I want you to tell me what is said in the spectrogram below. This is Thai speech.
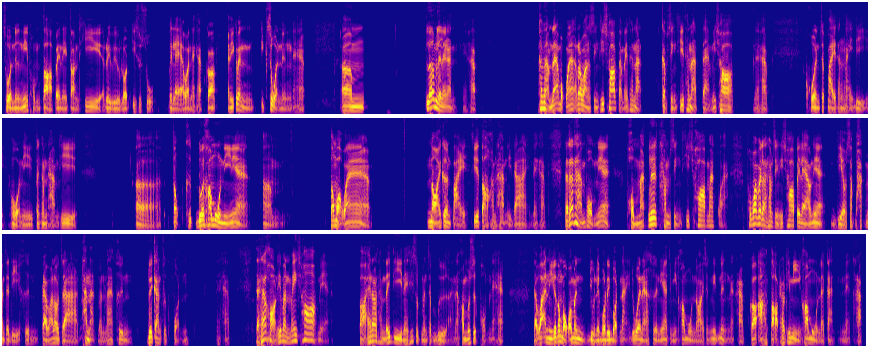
ส่วนหนึ่งนี่ผมตอบไปในตอนที่รีวิวรถ i s u z u ไปแล้วนะครับ ก็อันนี้ก็เป็นอีกส่วนหนึ่งนะฮะเเริ่มเลยแล้วกันนะครับคำถามแรกบอกว่าระหว่างสิ่งที่ชอบแต่ไม่ถนัดกับสิ่งที่ถนัดแต่ไม่ชอบนะครับ ควรจะไปทางไหนดี โอ้นี้เป็นคำถามที่เอ่อต้องคือด้วยข้อมูลนี้เนี่ยอืม ต้องบอกว่าน้อยเกินไปที่จะตอบคำถามนี้ได้นะครับ แต่ถ้าถามผมเนี่ยผมมักเลือกทำสิ่งที่ชอบมากกว่า เพราะว่าเวลาทำสิ่งที่ชอบไปแล้วเนี่ยเดี๋ยวสักพักมันจะดีขึ้น แปลว่าเราจะถนัดมันมากขึ้น ด้วยการฝึกฝนนะครับ แต่ถ้าของที่มันไม่ชอบเนี่ยต่อให้เราทำได้ดีในที่สุดมันจะเบื่อนะความรู้สึกผมนะฮะแต่ว่าอันนี้ก็ต้องบอกว่ามันอยู่ในบริบทไหนด้วยนะคืออนนี้อาจจะมีข้อมูลน้อยสักนิดหนึ่งนะครับ ก็เอาตอบเท่าที่มีข้อมูลแล้วกันนะครับ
